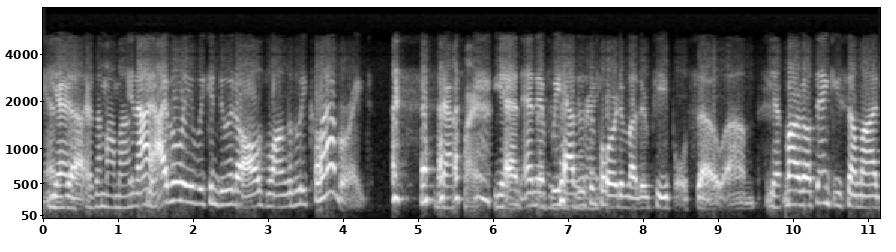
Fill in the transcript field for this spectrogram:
And, yes, uh, as a mama. And I, yep. I believe we can do it all as long as we collaborate. that part. Yeah. and and if we have the support of other people. So, um, yep. Margot, thank you so much.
